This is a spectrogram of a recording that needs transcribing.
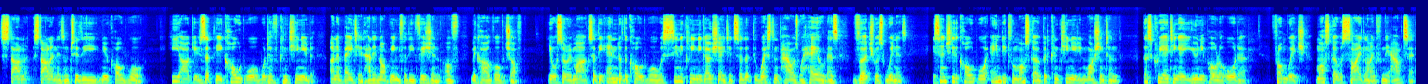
Stalinism to the New Cold War, he argues that the Cold War would have continued unabated had it not been for the vision of Mikhail Gorbachev he also remarks that the end of the Cold War was cynically negotiated so that the Western powers were hailed as virtuous winners. Essentially, the Cold War ended for Moscow but continued in Washington, thus creating a unipolar order from which Moscow was sidelined from the outset.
